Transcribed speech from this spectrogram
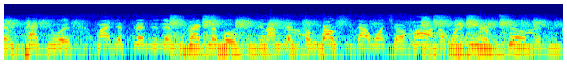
Impetuous. My defense is impregnable. And I'm just ferocious. I want your heart. I want to eat your children.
